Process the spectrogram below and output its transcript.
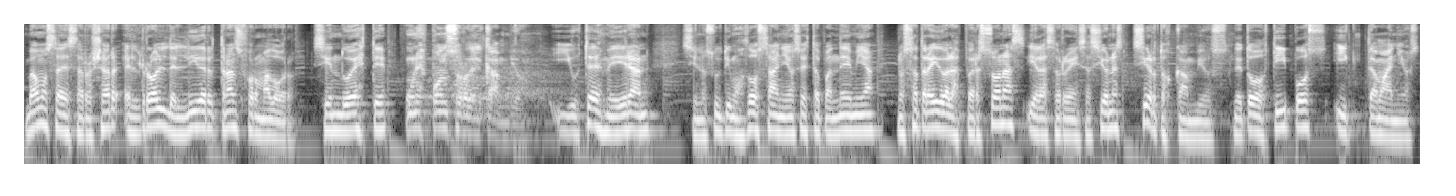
vamos a desarrollar el rol del líder transformador, siendo este un sponsor del cambio, y ustedes me dirán si en los últimos dos años esta pandemia nos ha traído a las personas y a las organizaciones ciertos cambios de todos tipos y tamaños.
